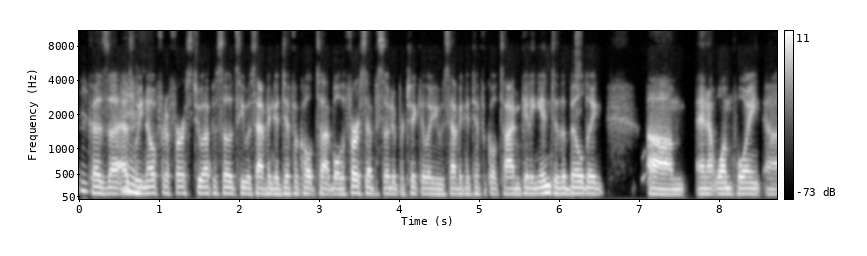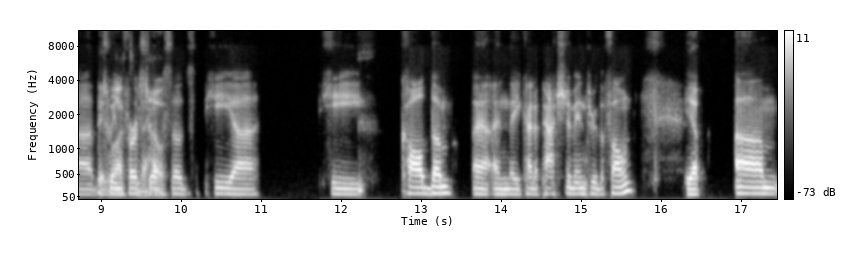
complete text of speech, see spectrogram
because uh, as mm. we know for the first two episodes he was having a difficult time well the first episode in particular he was having a difficult time getting into the building um, and at one point, uh, between the first two episodes, he uh, he called them uh, and they kind of patched him in through the phone. Yep. Um,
